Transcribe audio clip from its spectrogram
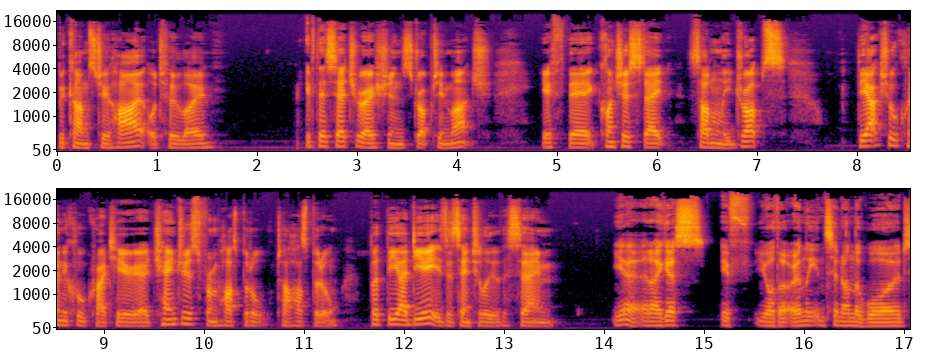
becomes too high or too low, if their saturations drop too much, if their conscious state suddenly drops, the actual clinical criteria changes from hospital to hospital, but the idea is essentially the same. Yeah, and I guess if you're the only intern on the ward,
